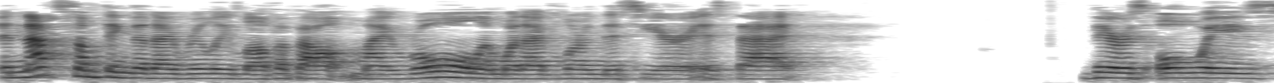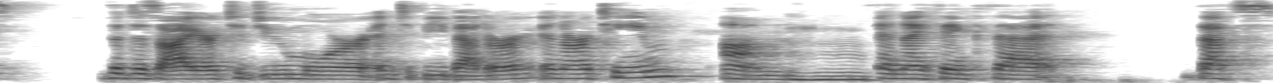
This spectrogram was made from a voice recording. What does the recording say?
and that's something that I really love about my role and what I've learned this year is that there's always the desire to do more and to be better in our team. Um, mm-hmm. and I think that that's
